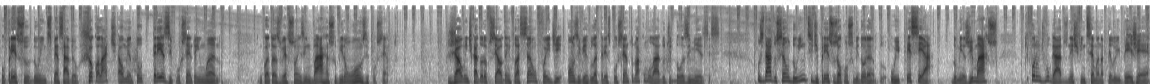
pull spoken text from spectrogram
O preço do indispensável chocolate aumentou 13% em um ano, enquanto as versões em barra subiram 11%. Já o indicador oficial da inflação foi de 11,3% no acumulado de 12 meses. Os dados são do Índice de Preços ao Consumidor Amplo, o IPCA, do mês de março, que foram divulgados neste fim de semana pelo IBGE.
